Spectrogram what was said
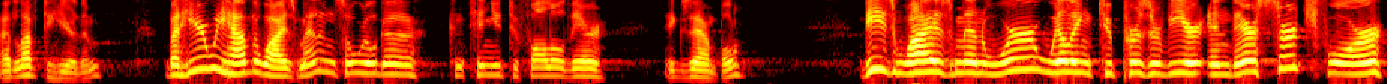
I'd love to hear them. But here we have the wise men, and so we'll continue to follow their example. These wise men were willing to persevere in their search for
